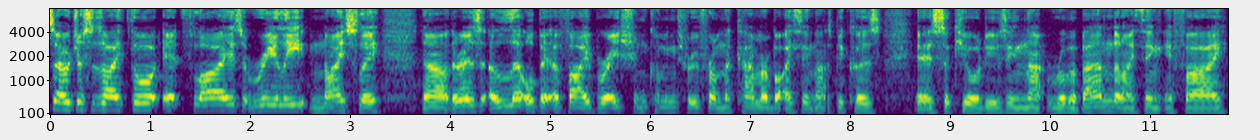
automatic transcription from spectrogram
So just as I thought, it flies really nicely. Now there is a little bit of vibration coming through from the camera, but I think that's because it is secured using that rubber band, and I think if I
